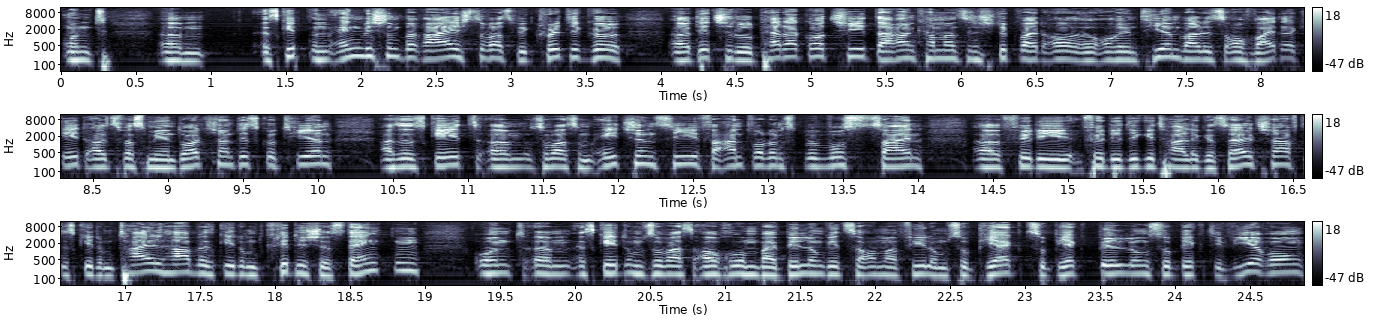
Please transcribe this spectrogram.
Und ähm, es gibt im englischen Bereich sowas wie Critical äh, Digital Pedagogy. Daran kann man sich ein Stück weit äh, orientieren, weil es auch weitergeht, als was wir in Deutschland diskutieren. Also es geht ähm, sowas um Agency, Verantwortungsbewusstsein äh, für, die, für die digitale Gesellschaft. Es geht um Teilhabe, es geht um kritisches Denken und ähm, es geht um sowas auch um, bei Bildung geht es ja auch immer viel um Subjekt, Subjektbildung, Subjektivierung.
